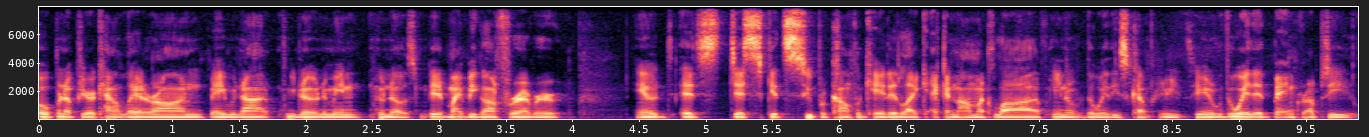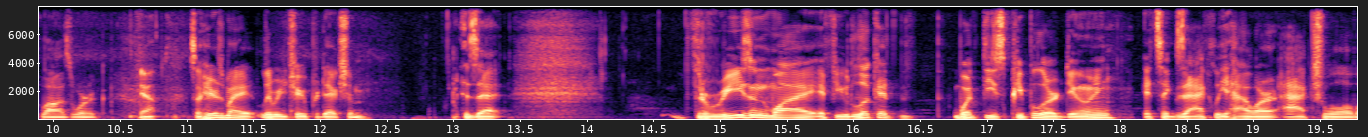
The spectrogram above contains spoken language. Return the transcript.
open up your account later on, maybe not. You know what I mean? Who knows? It might be gone forever. You know, it's just gets super complicated, like economic law. You know, the way these companies, you know, the way that bankruptcy laws work. Yeah. So here's my Liberty Tree prediction: is that the reason why, if you look at what these people are doing, it's exactly how our actual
